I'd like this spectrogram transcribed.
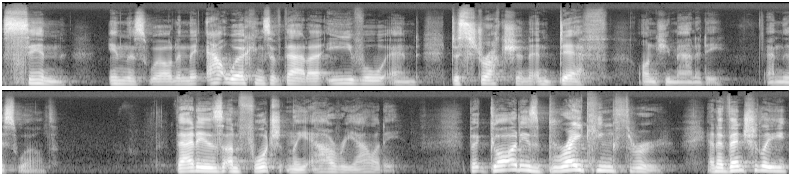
sin in this world, and the outworkings of that are evil and destruction and death on humanity and this world. That is unfortunately our reality. But God is breaking through, and eventually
